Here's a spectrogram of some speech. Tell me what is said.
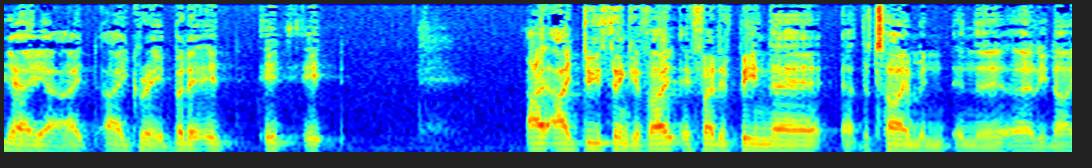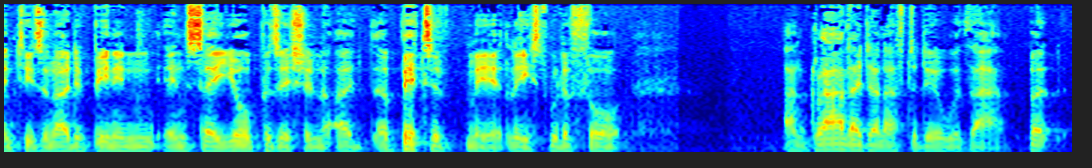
Yeah, yeah, I, I agree. But it, it, it, I, I do think if I if I'd have been there at the time in, in the early '90s and I'd have been in, in say your position, I, a bit of me at least would have thought, I'm glad I don't have to deal with that. But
